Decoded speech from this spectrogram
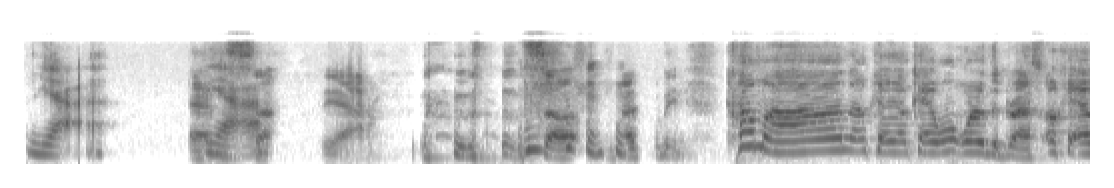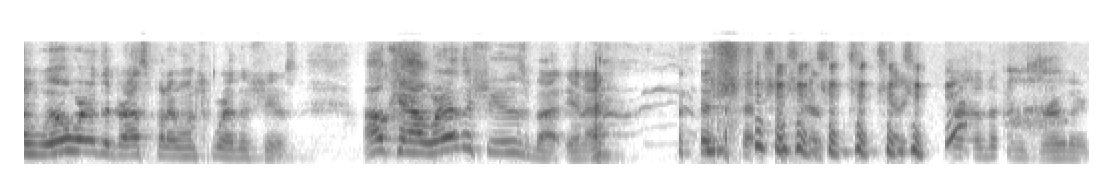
Yeah. And yeah. So, yeah. so come on, okay, okay, I won't wear the dress. Okay, I will wear the dress, but I won't wear the shoes. Okay, I'll wear the shoes, but you know, further and further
